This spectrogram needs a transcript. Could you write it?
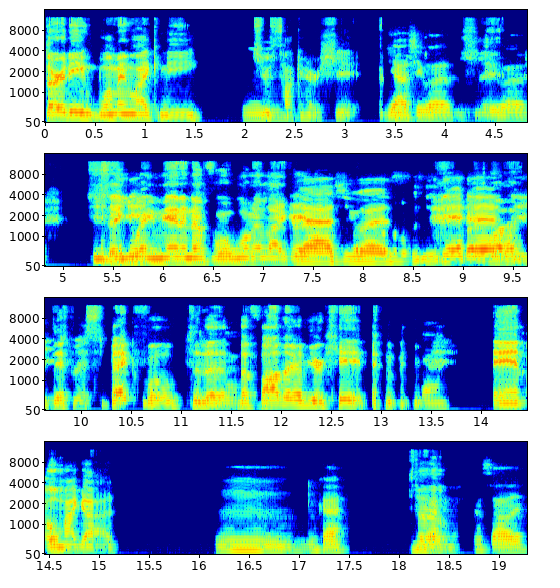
30 Woman Like Me. Mm. She was mm. talking her shit. Yeah, she was. she was. She said, "You ain't man enough for a woman like her." Yeah, she was. Yeah. All, that's disrespectful to the yeah. the father of your kid. yeah. And oh my god. Mm, okay. So okay. that's solid.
